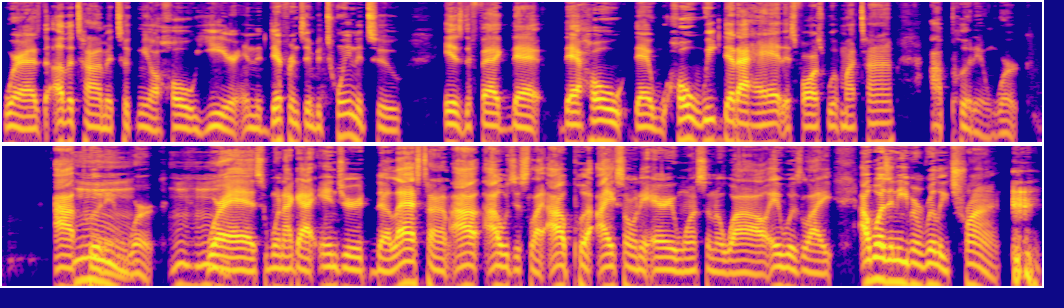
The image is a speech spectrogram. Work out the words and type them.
whereas the other time it took me a whole year. And the difference in between the two is the fact that that whole that whole week that I had as far as with my time, I put in work. I put in Mm. work. Mhm. Whereas when I got injured the last time, I I was just like I'll put ice on the area once in a while. It was like I wasn't even really trying.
